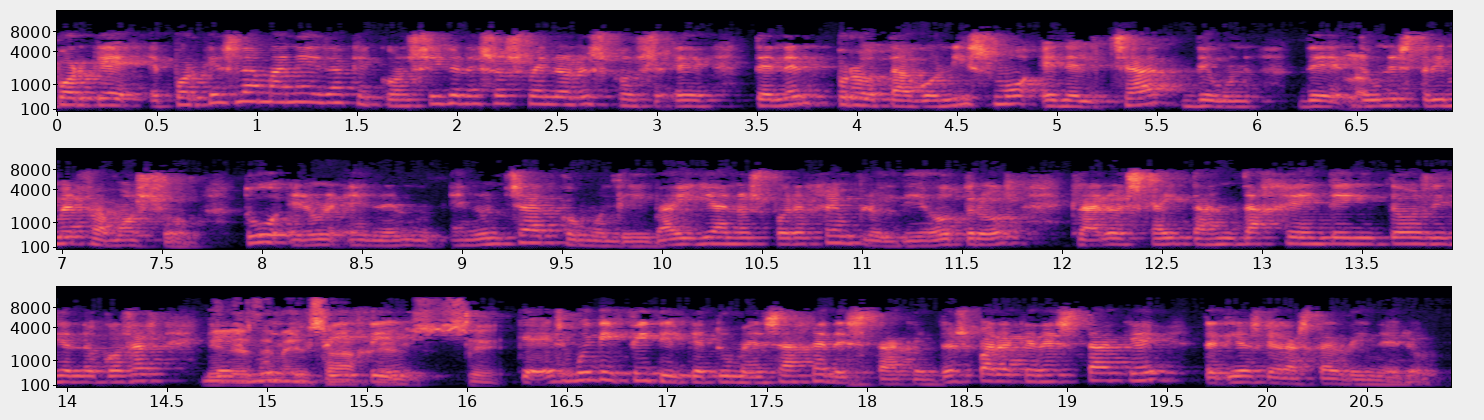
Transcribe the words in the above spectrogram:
Porque, porque es la manera que consiguen esos menores eh, tener protagonismo en el chat de un, de, un streamer famoso. Tú, en un, en, un, chat como el de Ibai Llanos, por ejemplo, y de otros, claro, es que hay tanta gente y todos diciendo cosas que es, muy difícil, que es muy difícil que tu mensaje destaque. Entonces, para que destaque, te tienes que gastar dinero.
